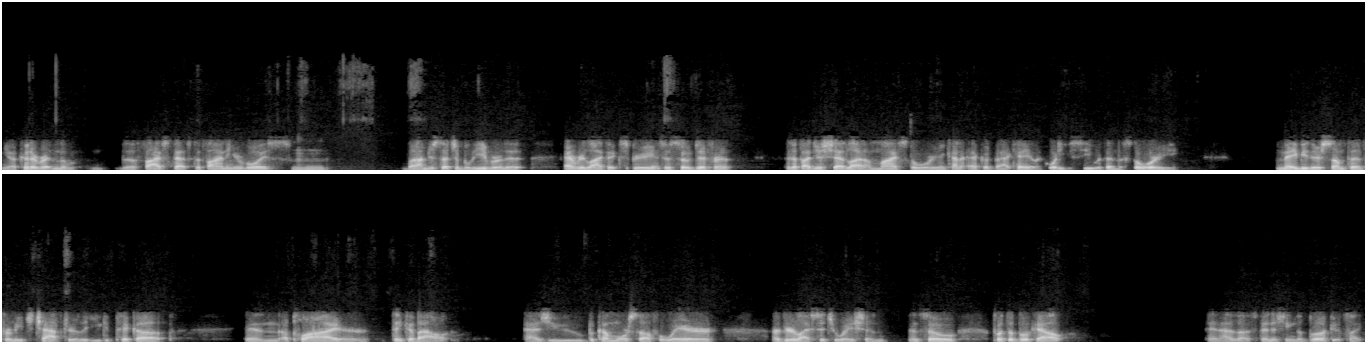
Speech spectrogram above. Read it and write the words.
you know, I could have written the, the five steps to finding your voice, Mm-hmm. but I'm just such a believer that every life experience is so different that if I just shed light on my story and kind of echoed back, hey, like what do you see within the story? Maybe there's something from each chapter that you could pick up and apply or think about as you become more self aware of your life situation. And so put the book out. And as I was finishing the book, it's like,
